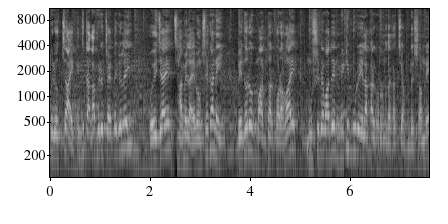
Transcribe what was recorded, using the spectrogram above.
ফেরত চায়। কিন্তু টাকা ফেরত চাইতে গেলেই হয়ে যায় ঝামেলা এবং সেখানেই বেদরক মারধর করা হয়। মুর্শিদাবাদের মেটিপুর এলাকার ঘটনা দেখাচ্ছি আপনাদের সামনে।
